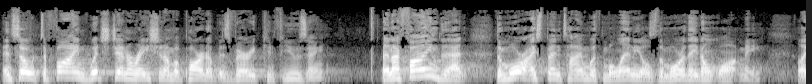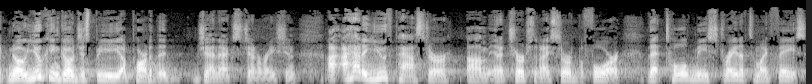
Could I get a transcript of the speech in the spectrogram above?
And so to find which generation I'm a part of is very confusing. And I find that the more I spend time with millennials, the more they don't want me. Like, no, you can go just be a part of the Gen X generation. I, I had a youth pastor um, in a church that I served before that told me straight up to my face,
